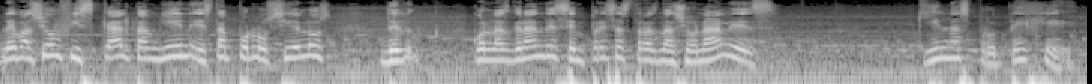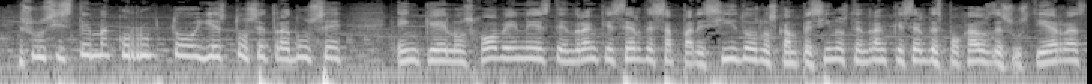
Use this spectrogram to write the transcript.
La evasión fiscal también está por los cielos con las grandes empresas transnacionales. ¿Quién las protege? Es un sistema corrupto y esto se traduce en que los jóvenes tendrán que ser desaparecidos, los campesinos tendrán que ser despojados de sus tierras,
